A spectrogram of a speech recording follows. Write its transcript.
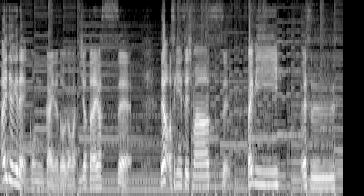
はい、というわけで、今回の動画も以上となります。では、お先に失礼します。バイビーおやすー。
